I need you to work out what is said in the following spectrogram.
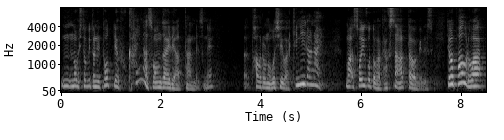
の人々にとっては不快な存在であったんですね。パウロの教えは気に入らない、まあ、そういうことがたくさんあったわけです。でもパウロは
